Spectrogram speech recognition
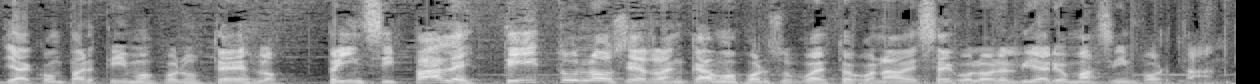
Ya compartimos con ustedes los principales títulos y arrancamos por supuesto con ABC Color, el diario más importante.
